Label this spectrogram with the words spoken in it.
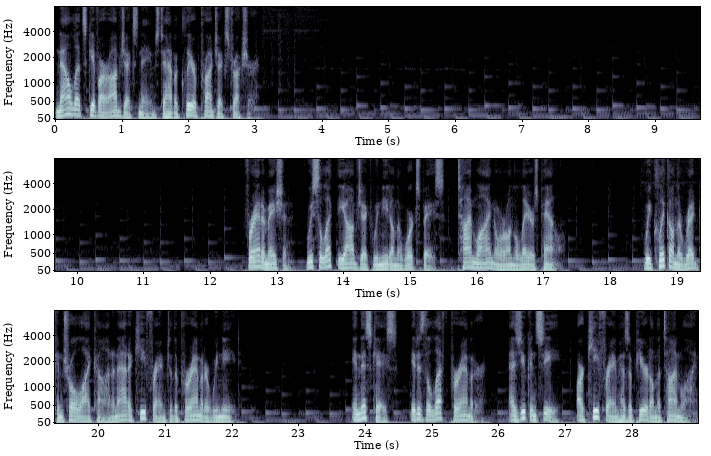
Now let's give our objects names to have a clear project structure. For animation, we select the object we need on the workspace, timeline or on the layers panel. We click on the red control icon and add a keyframe to the parameter we need. In this case, it is the left parameter. As you can see, our keyframe has appeared on the timeline.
